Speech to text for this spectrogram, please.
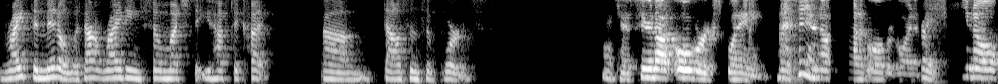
write the middle without writing so much that you have to cut um, thousands of words? Okay, so you're not over explaining. you're not kind of over going. Right. You know,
